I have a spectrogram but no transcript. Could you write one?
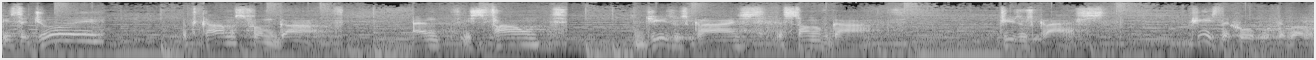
is a joy that comes from God and is found in Jesus Christ, the Son of God. Jesus Christ. He is the hope of the world.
